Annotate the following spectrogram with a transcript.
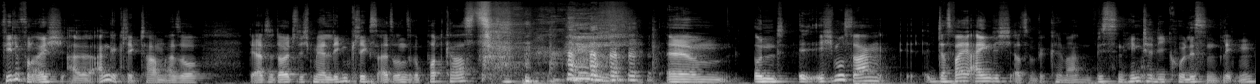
viele von euch äh, angeklickt haben. Also der hatte deutlich mehr Linkklicks als unsere Podcasts. ähm, und ich muss sagen, das war ja eigentlich, also wir können mal ein bisschen hinter die Kulissen blicken,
